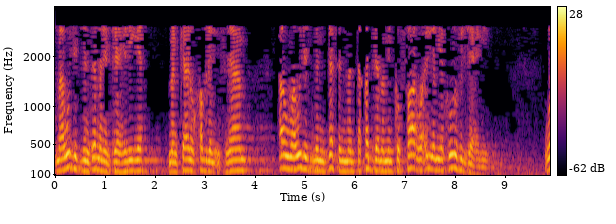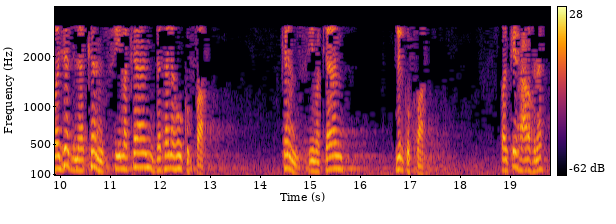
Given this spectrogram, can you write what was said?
ما وجد من زمن الجاهلية من كانوا قبل الإسلام أو ما وجد من دفن من تقدم من كفار وإن لم يكونوا في الجاهلية. وجدنا كنز في مكان دفنه كفار. كنز في مكان للكفار. طيب كيف عرفنا؟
